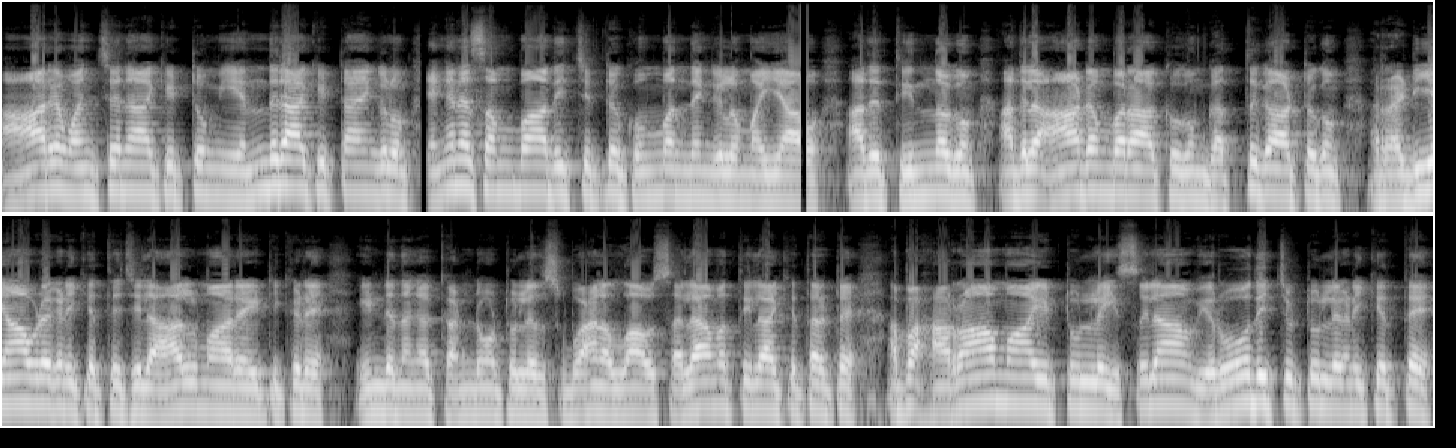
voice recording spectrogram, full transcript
ആരെ വഞ്ചനാക്കിയിട്ടും എന്തിനാക്കിയിട്ടായെങ്കിലും എങ്ങനെ സമ്പാദിച്ചിട്ട് കൊമ്പന്തെങ്കിലും അയ്യാവും അത് തിന്നകും അതിൽ ആഡംബറാക്കുകും കത്ത് കാട്ടുകയും റെഡിയാവിടെ കണിക്കത്തെ ചില ആൾമാരെ ഇട്ടിക്കിടെ ഇണ്ട് ഞങ്ങൾ കണ്ടോട്ടുള്ളത്. സുബാൻ അള്ളാഹു സലാമത്തിലാക്കി തരട്ടെ. അപ്പോൾ ഹറാമായിട്ടുള്ള ഇസ്ലാം വിരോധിച്ചിട്ടുള്ള കണിക്കത്തെ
